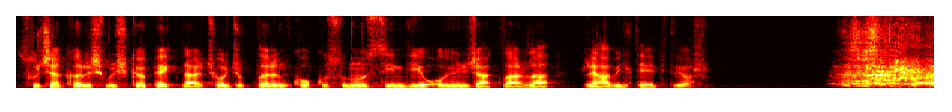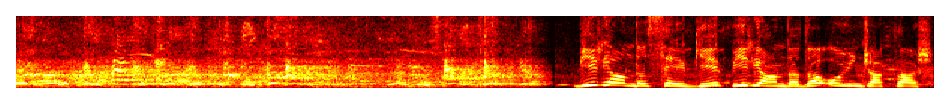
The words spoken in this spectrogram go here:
suça karışmış köpekler çocukların kokusunun sindiği oyuncaklarla rehabilite ediliyor. Bir yanda sevgi, bir yanda da oyuncaklar.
